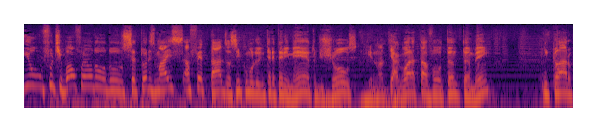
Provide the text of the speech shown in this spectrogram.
e- e o futebol foi um do- dos setores mais afetados, assim como do entretenimento, de shows, que agora tá voltando também. E claro,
